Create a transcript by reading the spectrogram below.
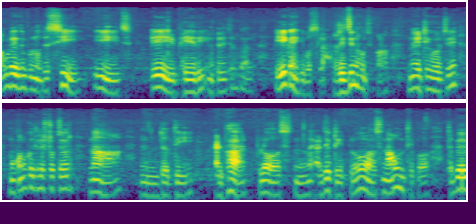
ଆଉ ଗୋଟେ ଏକ୍ଜାମ୍ପଲ୍ ନେଉଛି she is a very intelligent girl ଏ କାହିଁକି ବସିଲା ରିଜିନ୍ ହେଉଛି କ'ଣ ନା ଏଠି ହେଉଛି ମୁଁ କ'ଣ କହିଥିଲି ଷ୍ଟ୍ରକ୍ଚର୍ ନା ଯଦି adverb plus adjective plus noun ଥିବ ତେବେ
